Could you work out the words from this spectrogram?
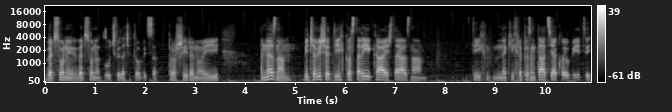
već su oni, već su oni odlučili da će to biti prošireno i ne znam, bit će više tih Kostarika i šta ja znam, tih nekih reprezentacija koje u biti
